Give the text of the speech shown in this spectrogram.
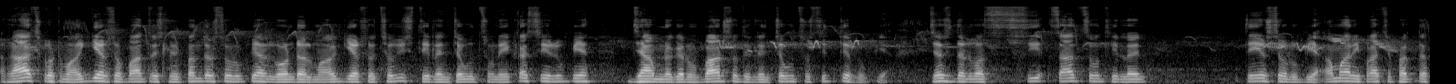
રાજકોટમાં અગિયારસો પાંત્રીસ લઈને પંદરસો રૂપિયા, ગોંડલમાં અગિયારસો છવ્વીસથી લઈને ચૌદસો ને એકાસી રૂપિયા, જામનગરમાં બારસોથી લઈને ચૌદસો સિત્તેર રૂપિયા, જસદણમાં સાતસોથી લઈને તેરસો રૂપિયા. અમારી પાસે ફક્ત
